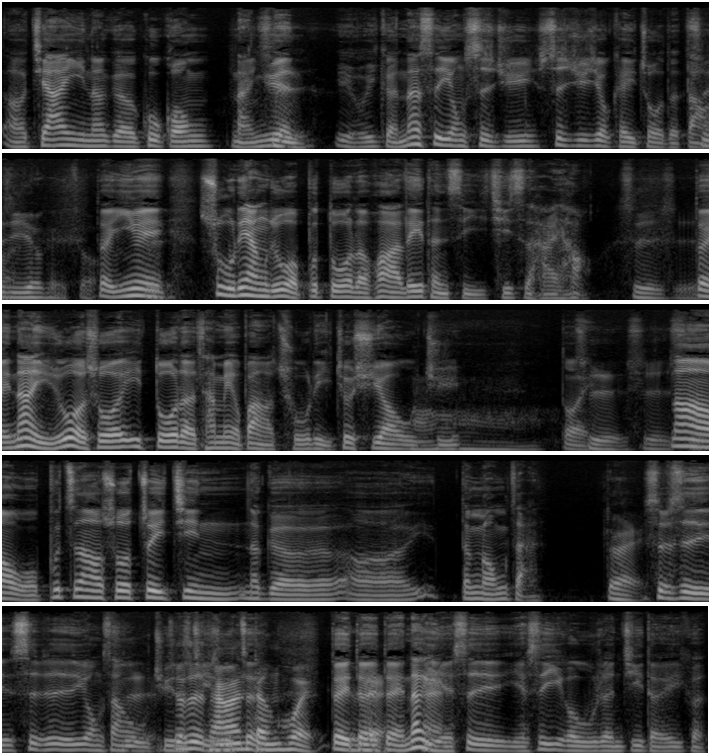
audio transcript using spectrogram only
呃，嘉义那个故宫南院有一个，那是用四 G，四 G 就可以做得到。四 G 就可以做。对，因为数量如果不多的话，latency 其实还好。是是。对，那你如果说一多了，它没有办法处理，就需要五 G。哦。对。是是。那我不知道说最近那个呃灯笼展。对，是不是是不是用上五 G 的就是台湾灯会，对对对，那个也是也是一个无人机的一个，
